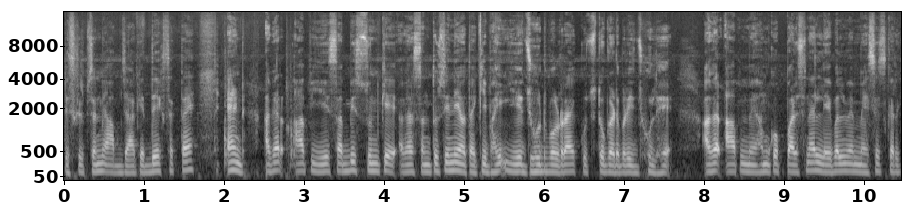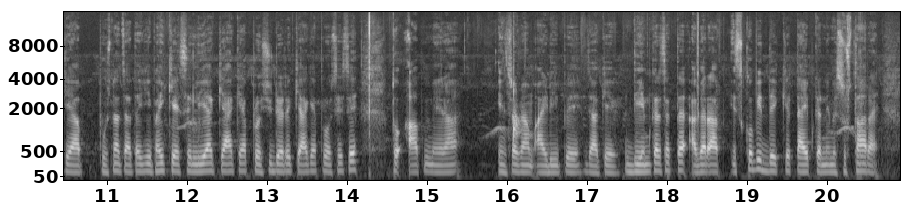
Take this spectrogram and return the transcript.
डिस्क्रिप्शन में, आप जाके देख सकते हैं। एंड अगर आप ये सब भी सुन के अगर संतुष्टि नहीं होता कि भाई ये झूठ बोल रहा है, कुछ तो गड़बड़ी झूल है। अगर आप में, हमको पर्सनल लेवल में मैसेज करके आप पूछना चाहते हैं कि भाई कैसे लिया क्या क्या प्रोसीडर है क्या क्या प्रोसेस है तो आप मेरा इंस्टाग्राम आईडी पे जाके डीएम कर सकता है। अगर आप इसको भी देख के टाइप करने में सुस्ता रहा है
